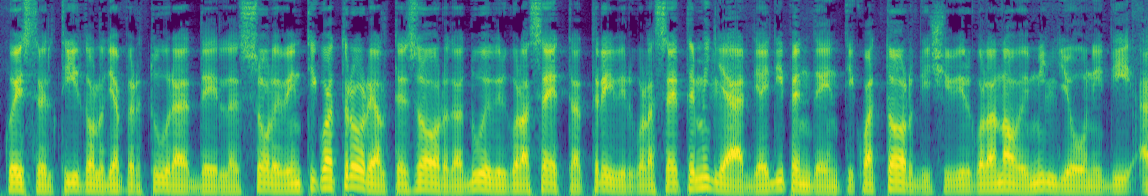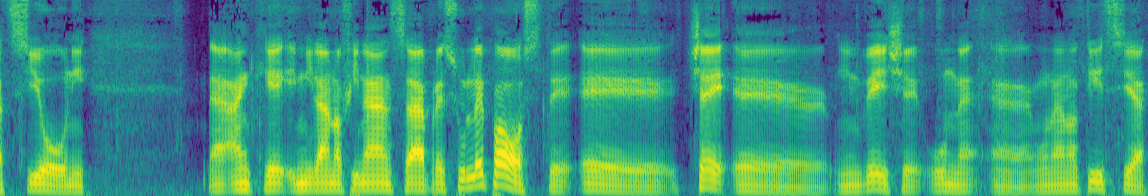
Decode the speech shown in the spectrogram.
questo è il titolo di apertura del Sole 24 ore, al Tesoro da 2,7 a 3,7 miliardi, ai dipendenti 14,9 milioni di azioni. Eh, anche il Milano Finanza apre sulle poste, eh, c'è eh, invece un, eh, una notizia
